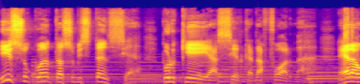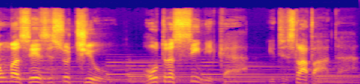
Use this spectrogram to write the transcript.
Isso quanto à substância, porque acerca da forma era umas vezes sutil, outra cínica e deslavada.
